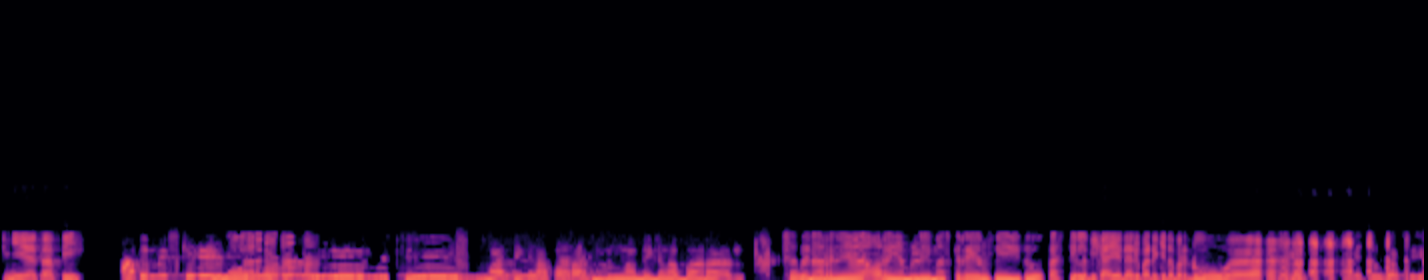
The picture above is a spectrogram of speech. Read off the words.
Iya, tapi Tapi miskin, miskin, miskin, mati kelaparan, mati kelaparan. sebenarnya orang yang beli masker LV itu pasti lebih kaya daripada kita berdua. Iya juga sih.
